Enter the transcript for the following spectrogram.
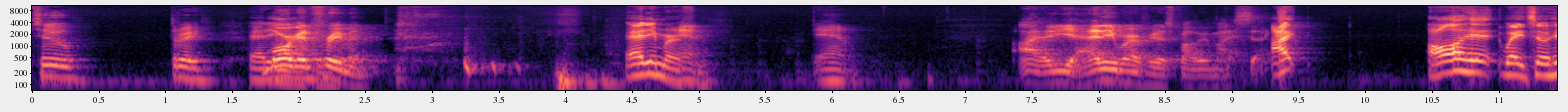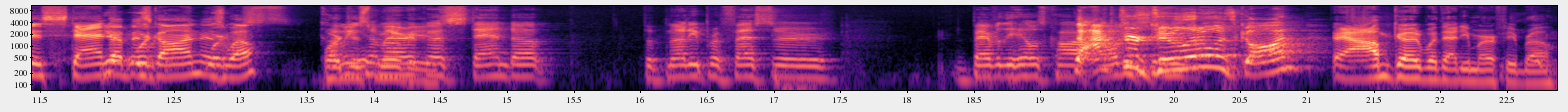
two, three. Eddie Morgan Murphy. Freeman. Eddie Murphy. Damn. Damn. I, yeah, Eddie Murphy was probably my second. I all hit. Wait, so his stand up is gone as well. Coming to America, movies? stand up, The Nutty Professor, Beverly Hills Cop. Doctor this Doolittle is gone. Yeah, I'm good with Eddie Murphy, bro.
